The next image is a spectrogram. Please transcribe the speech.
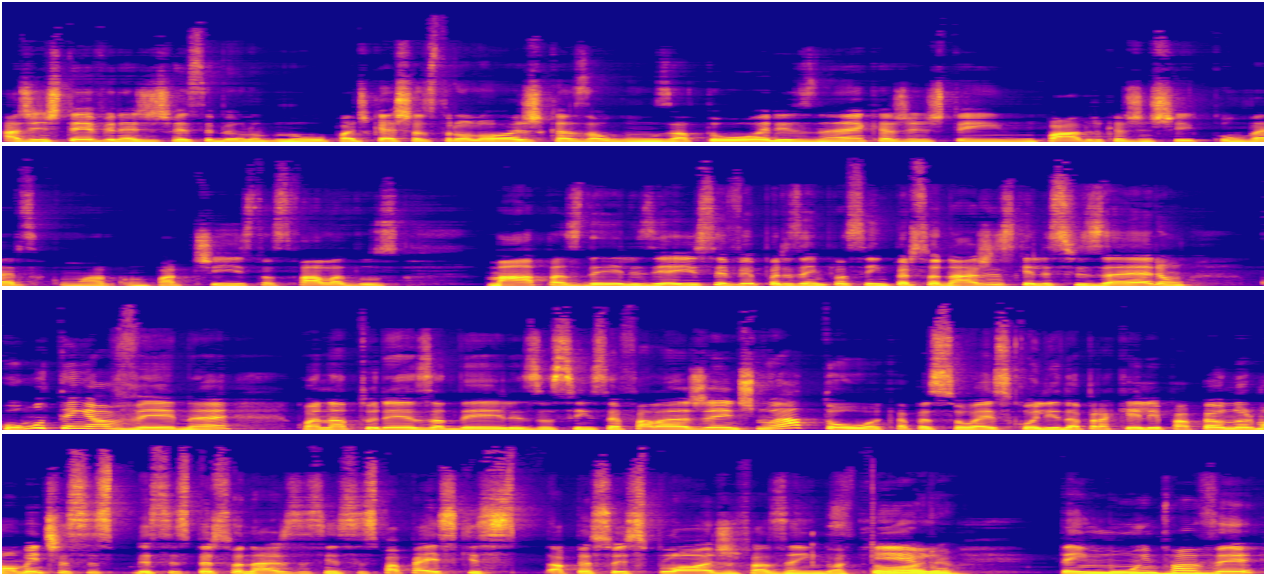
a gente teve, né, a gente recebeu no, no podcast Astrológicas alguns atores, né, que a gente tem um quadro que a gente conversa com, a, com artistas, fala dos mapas deles, e aí você vê, por exemplo, assim, personagens que eles fizeram como tem a ver, né, com a natureza deles, assim, você fala, gente, não é à toa que a pessoa é escolhida para aquele papel, normalmente esses, esses personagens, assim, esses papéis que a pessoa explode fazendo História. aquilo, tem muito uhum. a ver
